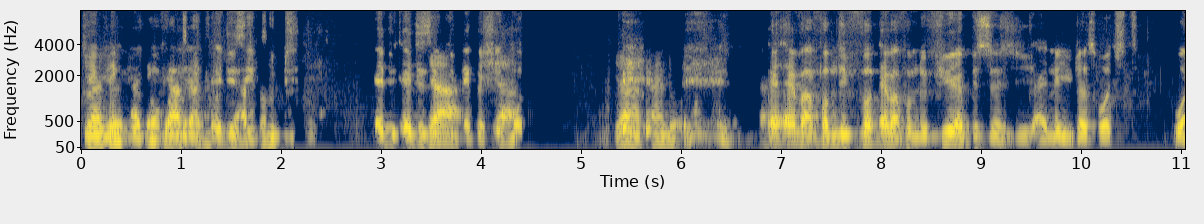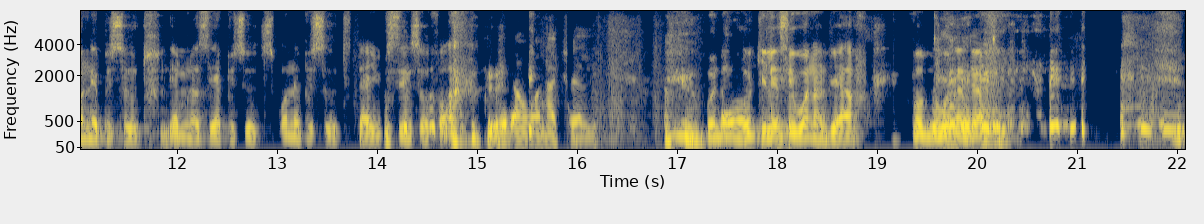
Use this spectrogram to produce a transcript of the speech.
So You- I think you- I think they confirm have that some- Edu is a good Edu, Edu is Yeah, a good negotiator. yeah, kind of. Ever from the ever from the few episodes, you, I know you just watched one episode. Let me not say episodes, one episode that you've seen so far. More than one actually. one hour. Okay, let's say one and a half. From the one and a half.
